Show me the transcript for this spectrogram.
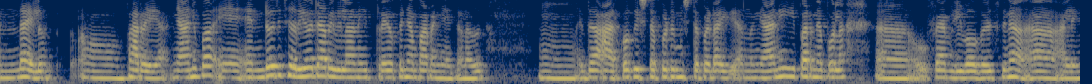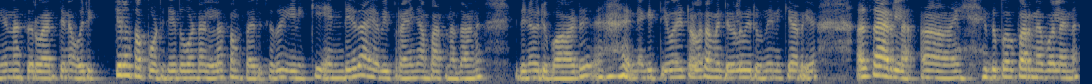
എന്തായാലും പറയുക ഞാനിപ്പോൾ എന്റെ ഒരു ചെറിയൊരു അറിവിലാണ് ഇത്രയൊക്കെ ഞാൻ പറഞ്ഞേക്കണത്. ഇത് ആർക്കൊക്കെ ഇഷ്ടപ്പെടും ഇഷ്ടപ്പെടായി എന്ന് ഞാൻ ഈ പറഞ്ഞ പോലെ ഫാമിലി വ്ളോഗേഴ്സിന് അല്ലെങ്കിൽ നസീർ വാരത്തിനെ ഒരിക്കലും സപ്പോർട്ട് ചെയ്തുകൊണ്ടല്ല സംസാരിച്ചത്. എനിക്ക് എന്റേതായ അഭിപ്രായം ഞാൻ പറഞ്ഞതാണ്. ഇതിന് ഒരുപാട് നെഗറ്റീവായിട്ടുള്ള കമന്റുകൾ വരുമെന്ന് എനിക്കറിയാം. അത് സാരില്ല. ഇതിപ്പോൾ പറഞ്ഞ പോലെ തന്നെ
